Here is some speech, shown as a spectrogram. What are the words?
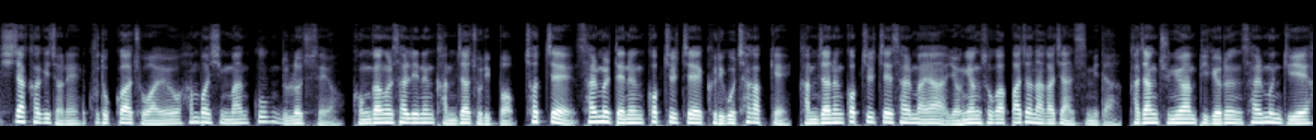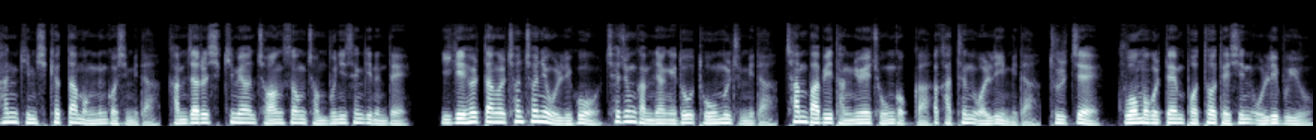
시작하기 전에 구독과 좋아요 한 번씩만 꾹 눌러주세요. 건강을 살리는 감자 조리법. 첫째, 삶을 때는 껍질째 그리고 차갑게. 감자는 껍질째 삶아야 영양소가 빠져나가지 않습니다. 가장 중요한 비결은 삶은 뒤에 한 김 식혔다 먹는 것입니다. 감자를 식히면 저항성 전분이 생기는데 이게 혈당을 천천히 올리고 체중 감량에도 도움을 줍니다. 찬밥이 당뇨에 좋은 것과 같은 원리입니다. 둘째, 구워 먹을 땐 버터 대신 올리브유.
